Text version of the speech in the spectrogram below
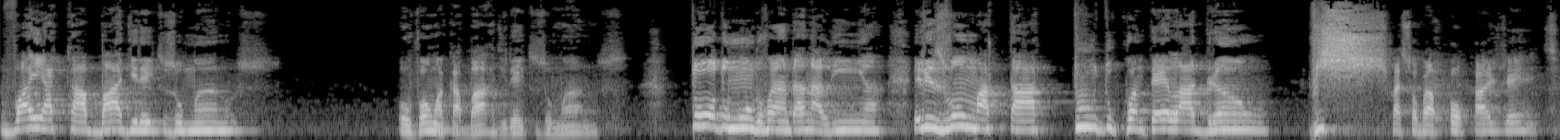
vai acabar direitos humanos, ou vão acabar direitos humanos. Todo mundo vai andar na linha, eles vão matar tudo quanto é ladrão. Vixe, vai sobrar pouca gente.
